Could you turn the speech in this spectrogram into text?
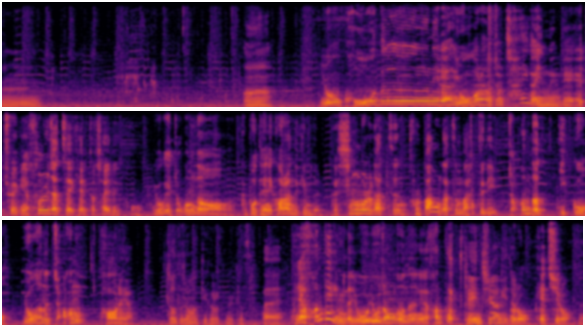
음. 음. 요 고든이랑 요거랑은 좀 차이가 있는 게 애초에 그냥 술 자체의 캐릭터 차이도 있고 요게 조금 더 그 보테니컬한 느낌들 그 식물 같은 솔방울 같은 맛들이 조금 더 있고 요거는 조금 덜해요 저도 정확히 그렇게 느꼈어요. 네 그냥 선택입니다 요, 요 정도는 그냥 선택으로 개인 취향이죠. 캐치로 네.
